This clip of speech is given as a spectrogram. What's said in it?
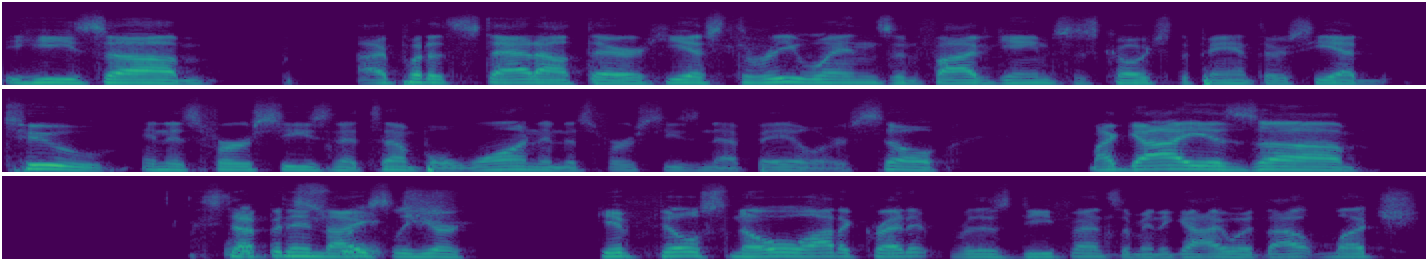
he's um I put a stat out there. He has three wins in five games as coach of the Panthers. He had two in his first season at Temple, one in his first season at Baylor. So my guy is uh, stepping in nicely here. Give Phil Snow a lot of credit for this defense. I mean, a guy without much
